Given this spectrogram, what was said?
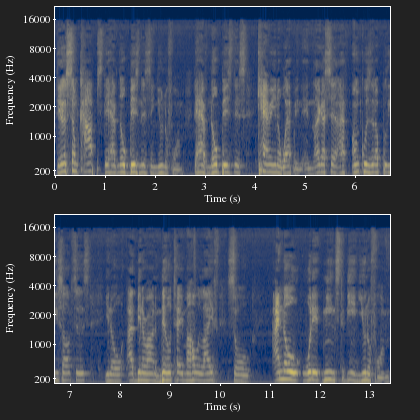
there's some cops, they have no business in uniform. They have no business carrying a weapon. And like I said, I have uncles that are police officers. You know, I've been around the military my whole life, so I know what it means to be in uniform.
